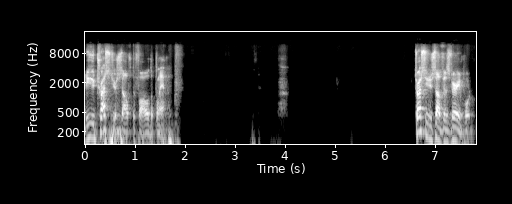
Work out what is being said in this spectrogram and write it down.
Do you trust yourself to follow the plan? Trusting yourself is very important.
